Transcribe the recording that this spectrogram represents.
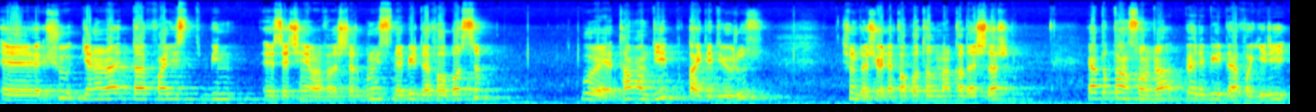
e, şu Generate Data List bin e, seçeneği var arkadaşlar. Bunun üstüne bir defa basıp buraya tamam deyip kaydediyoruz. Şunu da şöyle kapatalım arkadaşlar. Yaptıktan sonra böyle bir defa geri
